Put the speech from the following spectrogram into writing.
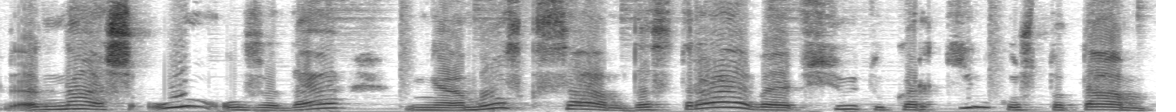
наш ум уже, да, мозг сам достраивает всю эту картинку, что там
